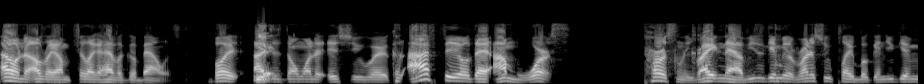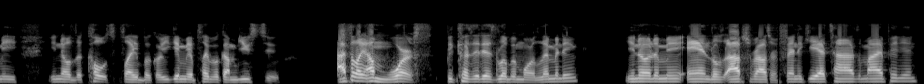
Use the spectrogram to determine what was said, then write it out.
I don't know. I was like, I feel like I have a good balance, but I just don't want an issue where because I feel that I'm worse personally right now. If you just give me a run and shoot playbook and you give me, you know, the Colts playbook, or you give me a playbook I'm used to, I feel like I'm worse because it is a little bit more limiting. You know what I mean? And those option routes are finicky at times, in my opinion.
